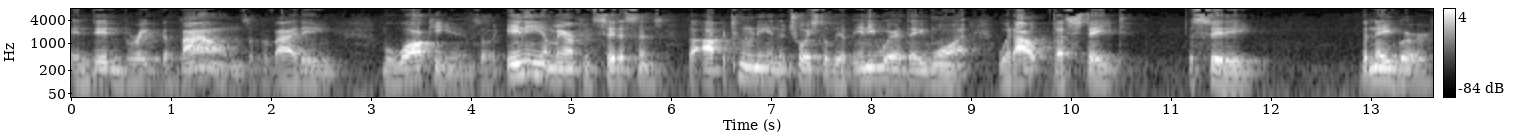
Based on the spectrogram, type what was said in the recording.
and didn't break the bounds of providing Milwaukeeans or any American citizens the opportunity and the choice to live anywhere they want without the state, the city, the neighbors,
